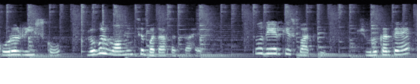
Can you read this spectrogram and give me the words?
कोरल रीफ्स को ग्लोबल वार्मिंग से बचा सकता है। तो देर किस बात की? शुरू करते हैं।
